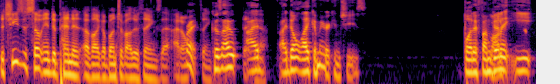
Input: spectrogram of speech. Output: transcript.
the cheese is so independent of like a bunch of other things that I don't right think because i i yeah. i don't like american cheese but if i'm Well, gonna I- eat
